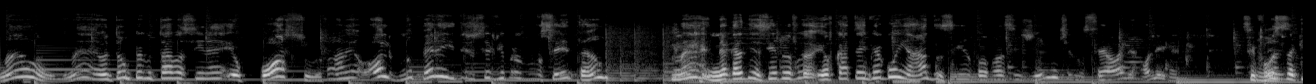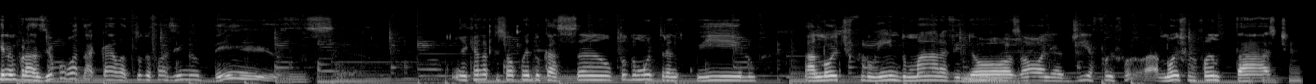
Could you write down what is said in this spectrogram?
não, né? Ou então perguntava assim, né? Eu posso? Eu falava, olha, não, peraí, deixa eu servir para você então. Né? Me agradecia, eu ficava até envergonhado, assim. Eu falava assim, gente do céu, olha, olha. Se fosse isso aqui no Brasil, o povo atacava tudo. Eu falava assim, meu Deus do céu. E aquela pessoa com educação, tudo muito tranquilo a noite fluindo maravilhosa. Olha, o dia foi, a noite foi fantástica.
